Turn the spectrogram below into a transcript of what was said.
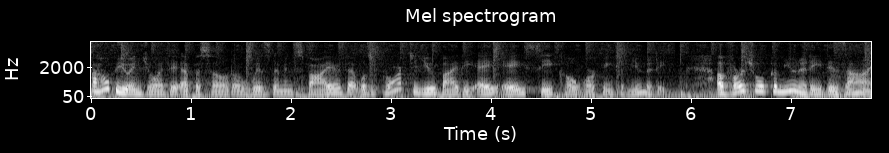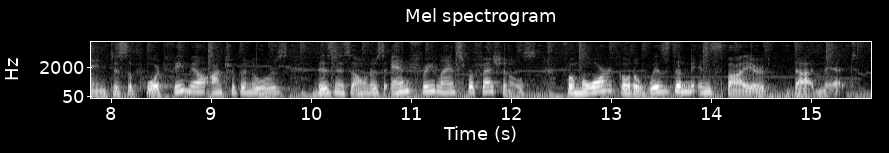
I hope you enjoyed the episode of Wisdom Inspired that was brought to you by the AAC Co working community, a virtual community designed to support female entrepreneurs, business owners, and freelance professionals. For more, go to wisdominspired.net.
